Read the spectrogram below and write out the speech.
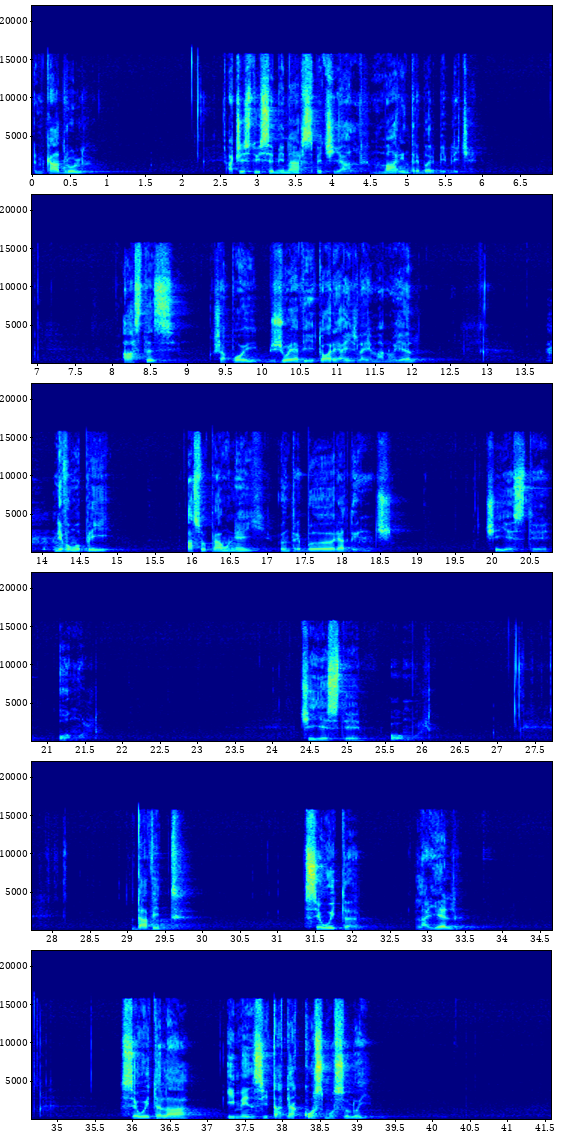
în cadrul acestui seminar special, mari întrebări biblice, astăzi și apoi joia viitoare aici la Emanuel, ne vom opri asupra unei întrebări adânci. Ce este omul? Ce este omul? David se uită la el, se uită la imensitatea cosmosului,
